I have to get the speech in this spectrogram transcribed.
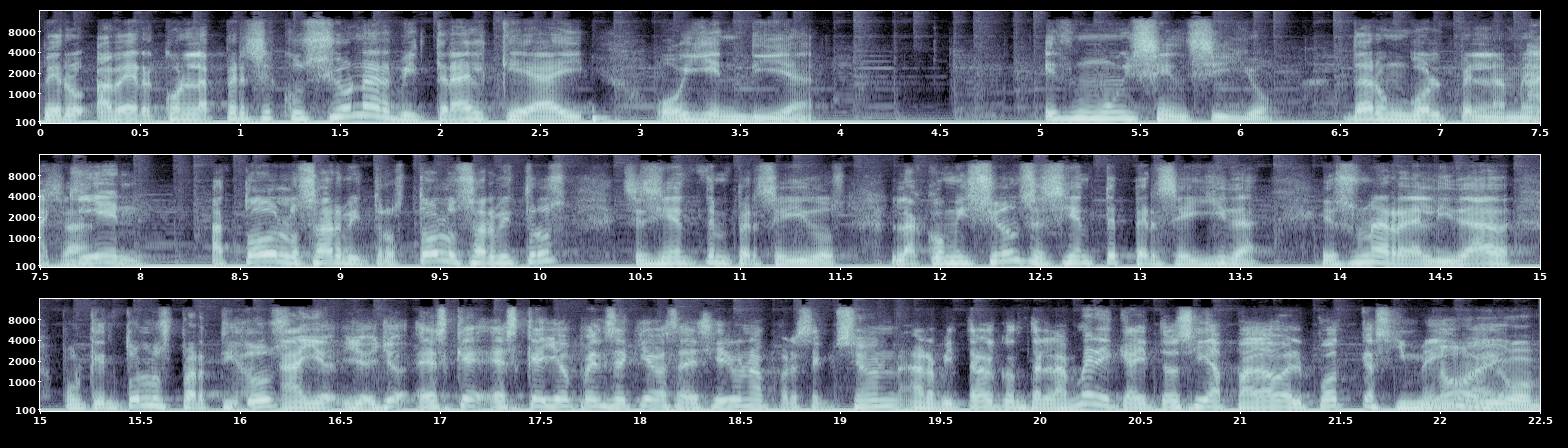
Pero, a ver, con la persecución arbitral que hay hoy en día, es muy sencillo dar un golpe en la mesa. ¿A quién? A todos los árbitros. Todos los árbitros se sienten perseguidos. La comisión se siente perseguida. Es una realidad, porque en todos los partidos. Ah, yo, yo, es que es que yo pensé que ibas a decir una persecución arbitral contra el América, y entonces sí apagaba el podcast y me no, digo,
